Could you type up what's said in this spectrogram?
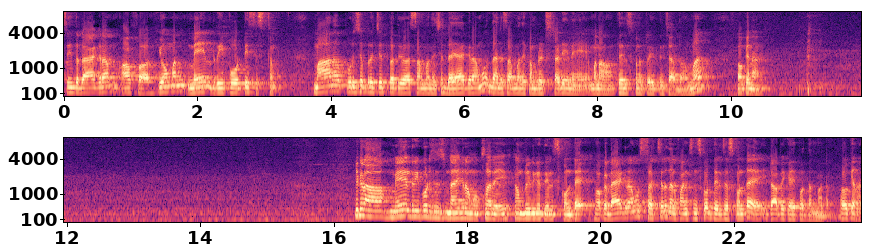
see the diagram of human male reproductive system మానవ పురుష ప్రత్యుత్పత్తి వ్యవస్థ సంబంధించిన డయాగ్రాము దానికి సంబంధించి కంప్లీట్ స్టడీని మనం తెలుసుకునే ప్రయత్నం చేద్దామమ్మా ఓకేనా ఇక్కడ మేల్ రిపోర్ట్ సిస్టమ్ డయాగ్రామ్ ఒకసారి కంప్లీట్గా తెలుసుకుంటే ఒక డయాగ్రామ్ స్ట్రక్చర్ దాని ఫంక్షన్స్ కూడా తెలిసేసుకుంటే ఈ టాపిక్ అయిపోద్ది అనమాట ఓకేనా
